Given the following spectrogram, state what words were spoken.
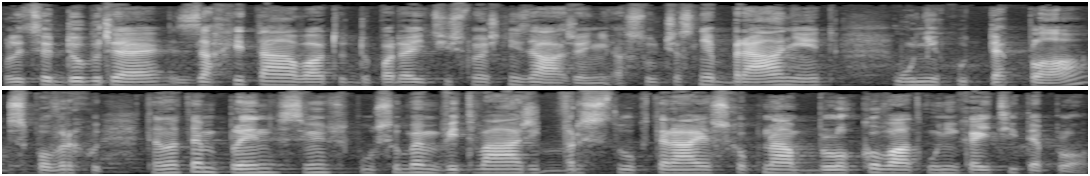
velice dobře zachytávat dopadající sluneční záření a současně bránit úniku tepla z povrchu. Tenhle ten plyn svým způsobem vytváří vrstvu, která je schopná blokovat unikající teplo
